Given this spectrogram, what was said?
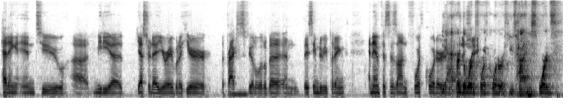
heading into uh, media yesterday, you were able to hear the practice field a little bit, and they seem to be putting an emphasis on fourth quarter. Yeah, I heard the word fourth quarter a few times. Words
